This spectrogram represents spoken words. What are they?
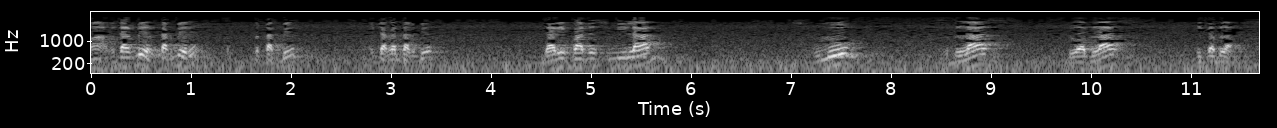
ha, bertakbir, takbir ya. Bertakbir. Ucapkan takbir daripada 9 10 11 12 13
